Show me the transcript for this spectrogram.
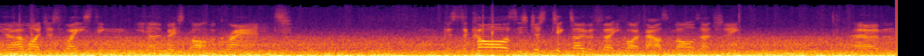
You know, am I just wasting, you know, the best part of a grand? Because the car's, it's just ticked over 35,000 miles actually. Um,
